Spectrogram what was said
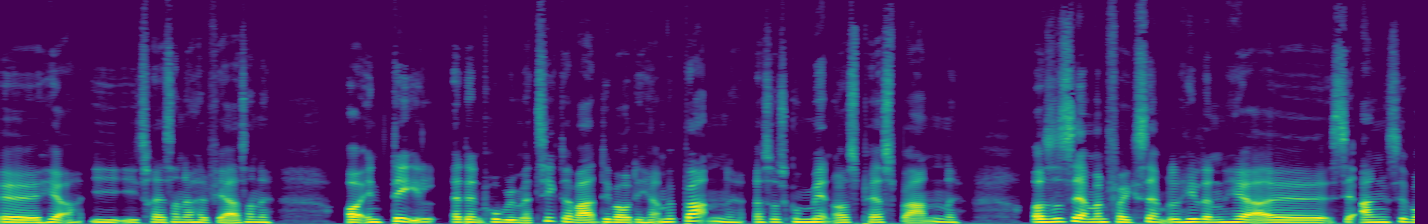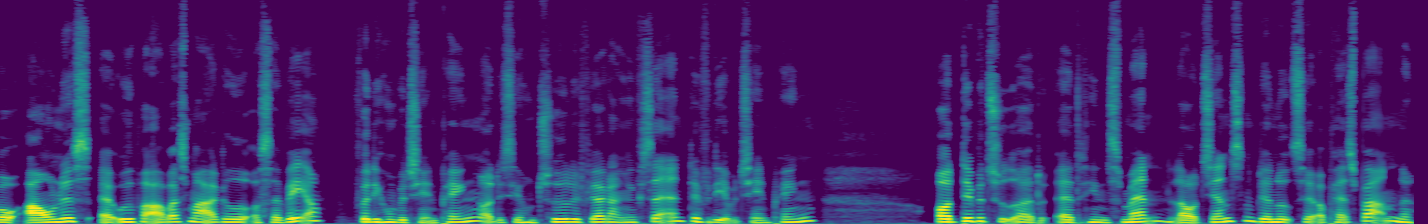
øh, her i, i 60'erne og 70'erne. Og en del af den problematik, der var, det var jo det her med børnene. Altså skulle mænd også passe børnene. Og så ser man for eksempel hele den her øh, seance, hvor Agnes er ude på arbejdsmarkedet og serverer, fordi hun vil tjene penge, og det siger hun tydeligt flere gange i serien, det er fordi, jeg vil tjene penge. Og det betyder, at, at hendes mand, Laura Jensen, bliver nødt til at passe børnene.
